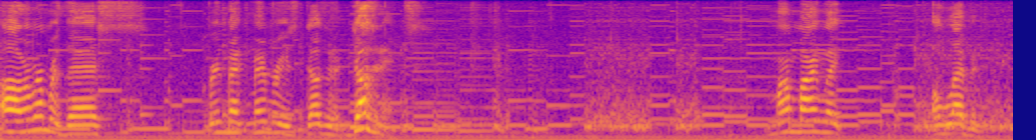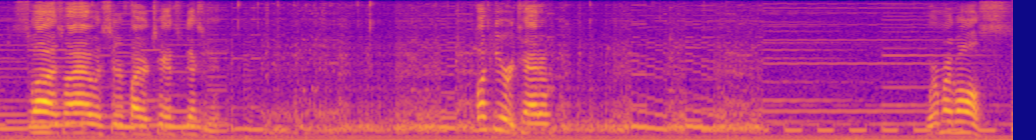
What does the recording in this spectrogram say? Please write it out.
Oh, remember this. Bring back memories, doesn't it? Doesn't it? My mind like 11. So I, so I have a surefire chance of guessing it. Fuck you, Rattata. Where are my balls?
